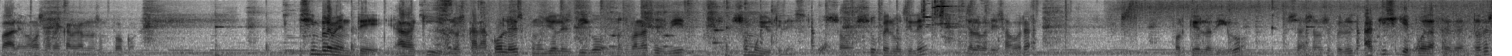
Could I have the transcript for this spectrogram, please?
Vale, vamos a recargarnos un poco. Simplemente aquí los caracoles, como yo les digo, nos van a servir, son muy útiles, son súper útiles, ya lo veréis ahora. ¿Por qué lo digo? O sea, son súper útiles. Aquí sí que puede hacerlo, entonces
